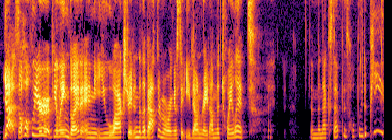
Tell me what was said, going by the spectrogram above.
yeah, so hopefully you're feeling good and you walk straight into the bathroom and we're gonna sit you down right on the toilet. And the next step is hopefully to pee.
